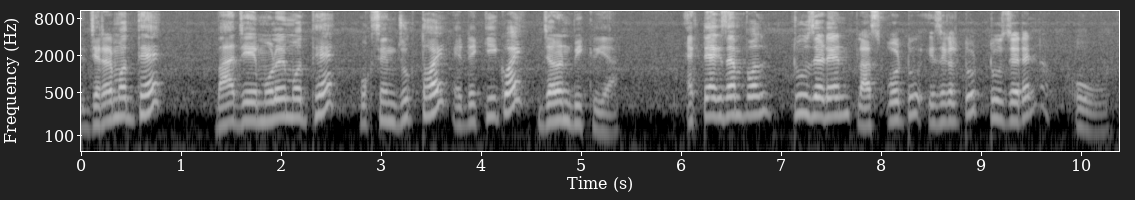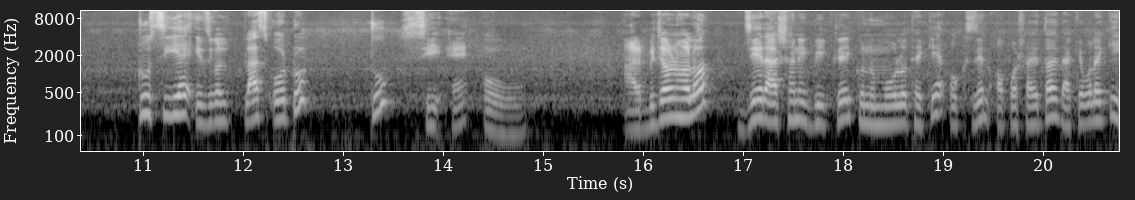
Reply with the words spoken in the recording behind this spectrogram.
যেটার মধ্যে বা যে মৌলের মধ্যে অক্সিজেন যুক্ত হয় এটা কি কয়? জারণ বিক্রিয়া। একটা example two Z N plus O two equal to two Z N O two C A equal plus O two two C A O আর বিজারণ হলো যে রাসায়নিক বিক্রিয়ায় কোনো মৌল থেকে অক্সিজেন অপসারিত হয়, তাকে বলে কি?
